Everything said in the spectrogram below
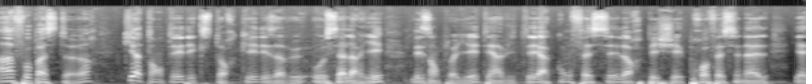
un faux pasteur qui a tenté d'extorquer des aveux aux salariés. Les employés étaient invités à confesser leurs péchés professionnels. Il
